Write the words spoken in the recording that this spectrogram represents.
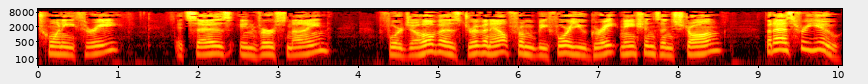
23, it says in verse 9, For Jehovah has driven out from before you great nations and strong, but as for you,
